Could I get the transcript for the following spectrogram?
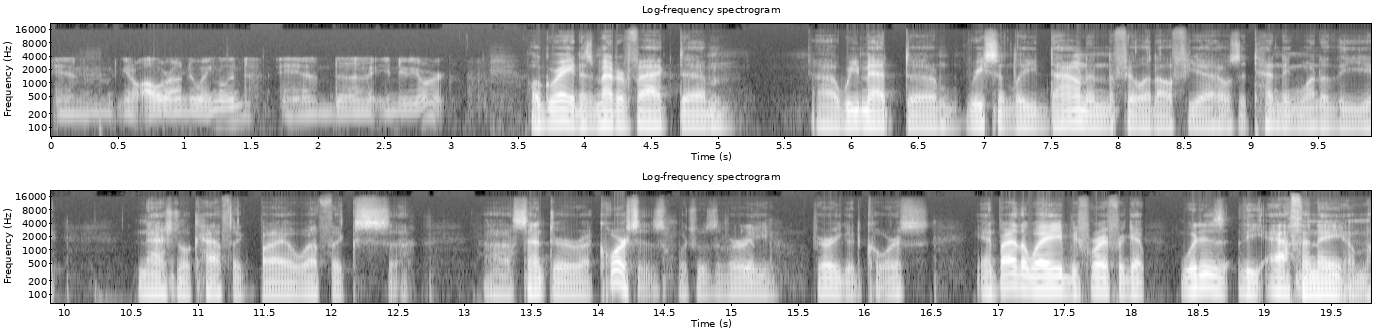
in you know all around New England and uh, in New York. Well, great. As a matter of fact, um, uh, we met uh, recently down in the Philadelphia. I was attending one of the National Catholic Bioethics uh, uh, Center courses, which was a very yep. very good course. And by the way, before I forget, what is the Athenaeum?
